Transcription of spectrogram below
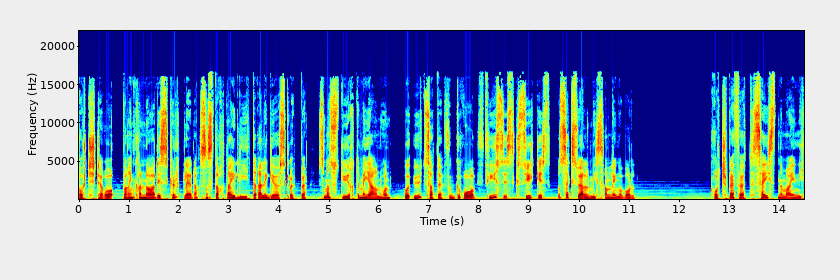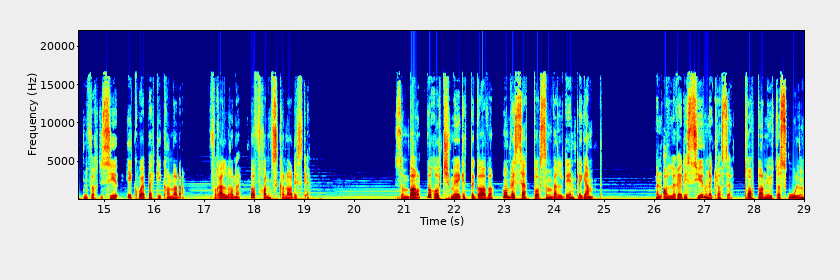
Roch Terror var en kanadisk kultleder som starta ei lite religiøs gruppe som han styrte med jernhånd og utsatte for grov fysisk, psykisk og seksuell mishandling og vold. Roch ble født 16. mai 1947 i Quebec i Canada. Foreldrene var fransk-canadiske. Som barn var Roch meget begava, og han ble sett på som veldig intelligent. Men allerede i syvende klasse droppa han ut av skolen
